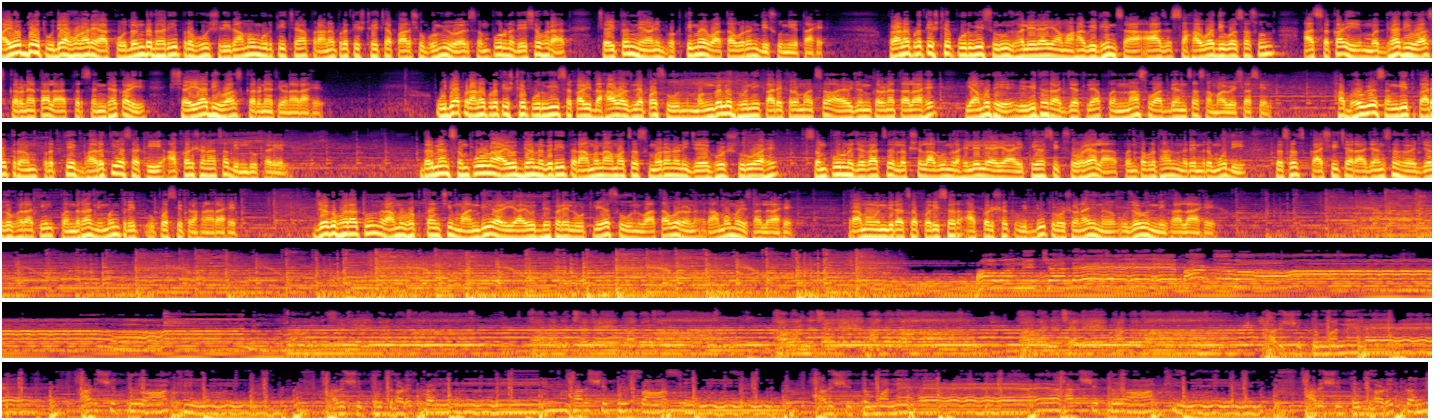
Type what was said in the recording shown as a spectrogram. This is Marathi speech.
अयोध्येत उद्या होणाऱ्या कोदंडधारी प्रभू श्रीराममूर्तीच्या प्राणप्रतिष्ठेच्या पार्श्वभूमीवर संपूर्ण देशभरात चैतन्य आणि भक्तिमय वातावरण दिसून येत आहे. प्राणप्रतिष्ठेपूर्वी सुरू झालेल्या या महाविधींचा आज सहावा दिवस असून आज सकाळी मध्याधिवास करण्यात आला तर संध्याकाळी शय्याधिवास करण्यात येणार आहे. उद्या प्राणप्रतिष्ठेपूर्वी सकाळी दहा वाजल्यापासून मंगलध्वनी कार्यक्रमाचं आयोजन करण्यात आलं आहे. यामध्ये विविध राज्यातल्या पन्नास वाद्यांचा समावेश असेल. हा भव्य संगीत कार्यक्रम प्रत्येक भारतीयासाठी आकर्षणाचा बिंदू ठरेल. दरम्यान संपूर्ण अयोध्या नगरीत रामनामाचं स्मरण आणि जयघोष सुरू आहे. संपूर्ण जगाचं लक्ष लागून राहिलेल्या या ऐतिहासिक सोहळ्याला पंतप्रधान नरेंद्र मोदी तसंच काशीच्या राजांसह जगभरातील पंधरा निमंत्रित उपस्थित राहणार आहेत. जगभरातून रामभक्तांची मांदियाळी अयोध्येकडे लोटली असून वातावरण राममय झालं आहे. राममंदिराचा परिसर आकर्षक विद्युत रोषणाईनं उजळून निघाला आहे. चले भगवान। पवन चले भगवान हर्षित मन है हर्षित आंखें हर्षित धड़कन हर्षित सांसें। हर्षित मन है हर्षित आँखें, हर्षित धड़कन,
